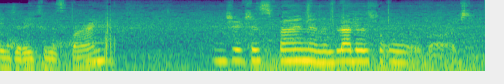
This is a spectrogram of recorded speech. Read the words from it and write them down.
injury to the spine. Injury to the spine and the bladders for oh god.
